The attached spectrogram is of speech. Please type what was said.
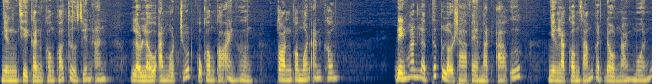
Nhưng chỉ cần không có thường xuyên ăn, lâu lâu ăn một chút cũng không có ảnh hưởng. Còn có muốn ăn không? Đình Hoan lập tức lộ ra vẻ mặt ao ước, nhưng là không dám gật đầu nói muốn.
